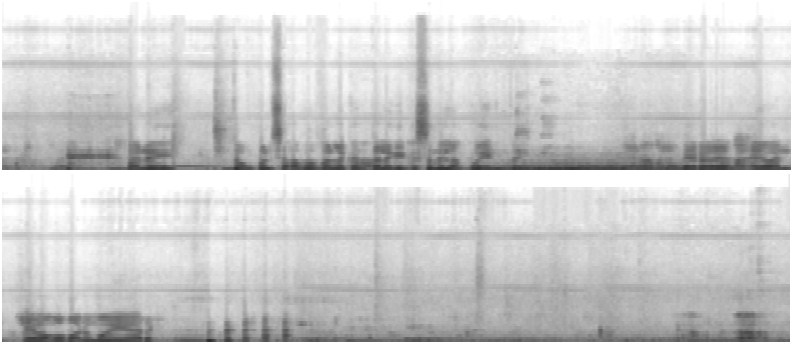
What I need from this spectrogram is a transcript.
ano eh, tungkol sa kababalagan talaga gusto nilang kwento eh. Pero ayun, ewan, ewan ko kung ano mangyayari.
